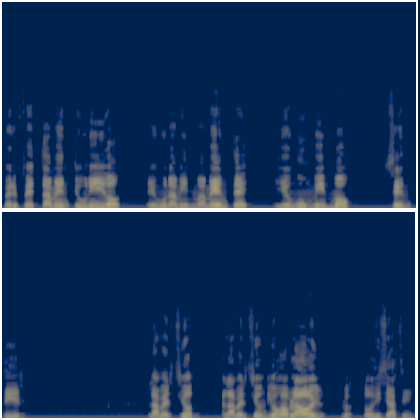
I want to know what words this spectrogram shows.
perfectamente unidos en una misma mente y en un mismo sentir. La versión la versión Dios habla hoy lo, dice así.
